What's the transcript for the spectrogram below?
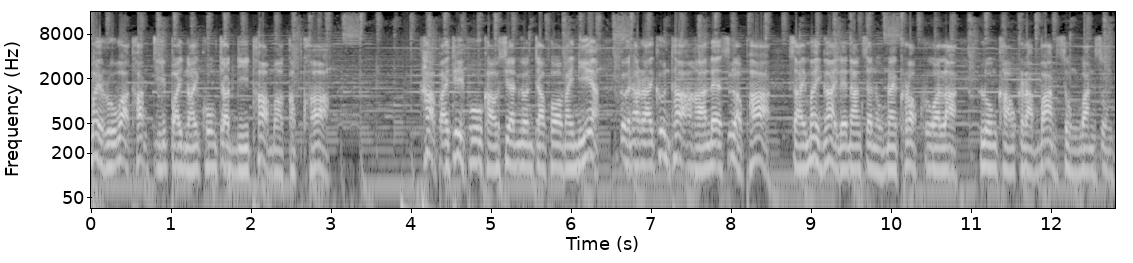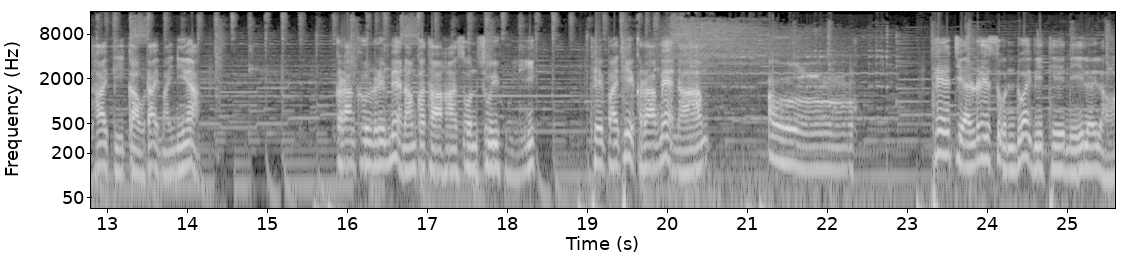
ไม่รู้ว่าท่านจีไปไหนคงจะดีถ้ามากับข้า ถ้าไปที่ภูเขาเซียนเงินจะพอไหมเนี่ยเกิดอะไรขึ้นถ้าอาหารและเสื้อผ้า ใส่ไม่ง่ายเลยนางสนมในครอบครัวละลงเขากลับบ้านส่งวันส่งท้ายปีเก่าได้ไหมเนี่ย กลางคืนริมแม่น้ำคาถาหาโซนซุยหุย เทไปที่กลางแม่น้ำเออเทเจียนเรซุนด้วยวิธีนี้เลยเหรอ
